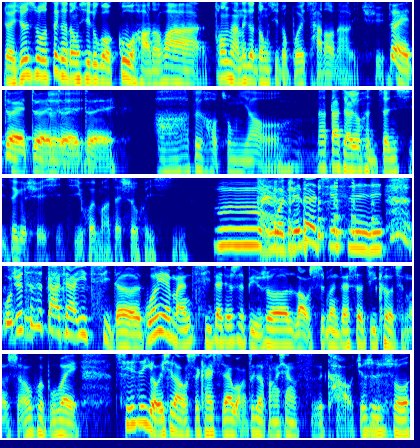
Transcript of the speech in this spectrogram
对，就是说这个东西如果顾好的话，通常那个东西都不会差到哪里去。对对对对对，对啊，这个好重要哦。嗯、那大家有很珍惜这个学习机会吗？在社会系？嗯，我觉得其实，我觉得这是大家一起的。我也蛮期待，就是比如说老师们在设计课程的时候，会不会其实有一些老师开始在往这个方向思考，就是说，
